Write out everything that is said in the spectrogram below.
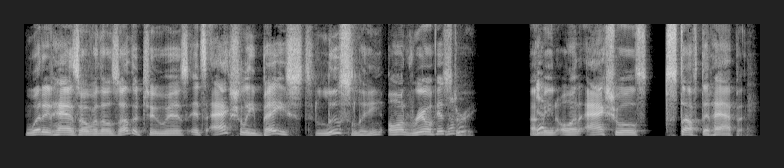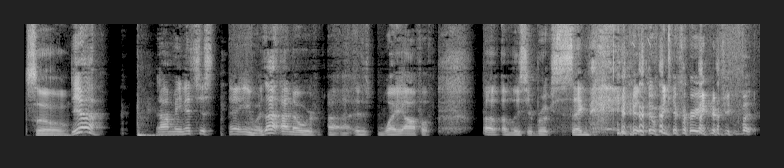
what it has over those other two is it's actually based loosely on real history. I Yep. mean, on actual stuff that happened. So, Yeah. I mean, it's just, anyways, I, I know we're uh, it's way off of of Alicia Brooks segment that we did for her interview, but,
